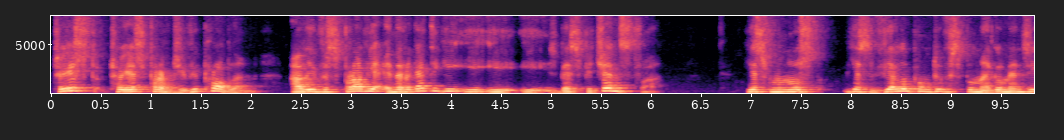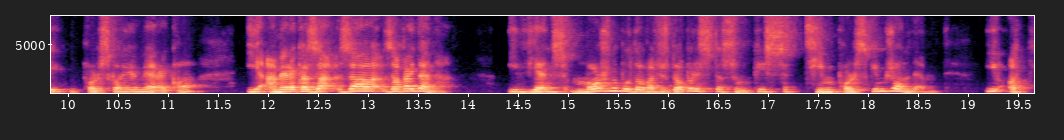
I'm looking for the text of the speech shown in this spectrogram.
To jest, to jest prawdziwy problem, ale w sprawie energetyki i, i, i bezpieczeństwa jest mnóstwo, jest wiele punktów wspólnego między Polską i Ameryką, i Ameryka za, za, za Bidena. I więc można budować dobre stosunki z tym polskim rządem. I od,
